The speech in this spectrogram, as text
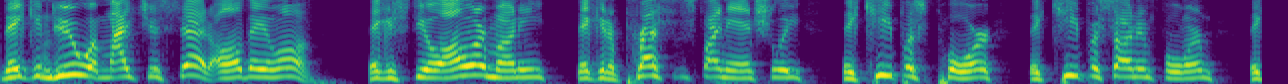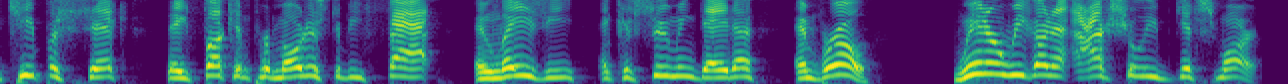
they can do what Mike just said all day long. They can steal all our money. They can oppress us financially. They keep us poor. They keep us uninformed. They keep us sick. They fucking promote us to be fat and lazy and consuming data. And bro, when are we going to actually get smart?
